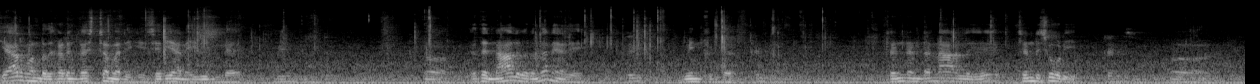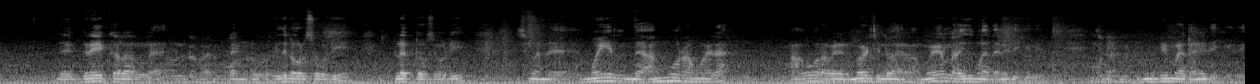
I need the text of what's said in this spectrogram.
கேர் பண்ணுறது கடும் கஷ்டமாக இருக்கு சரியான இது இல்லை. ஓ, இது நாலு பேரும் தானே அது? வின் ஃபில்டர் ரெண்டு நாலு ரெண்டு சோடி இந்த கிரே கலரில் ரெண்டு இதில் ஒரு சோடி பிளக் ஒரு சோடி சும்மா இந்த முயல் இந்த அங்கூரா முயலா? அகூரா முயல் சொல்லுவாங்க முயலில் இது மாதிரி தானே இருக்குது முடி மாதிரி. தானே இருக்குது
